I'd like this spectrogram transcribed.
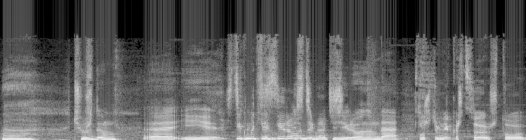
э, чуждым э, и стигматизированным, стигматизированным, да. Слушайте, мне кажется, что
